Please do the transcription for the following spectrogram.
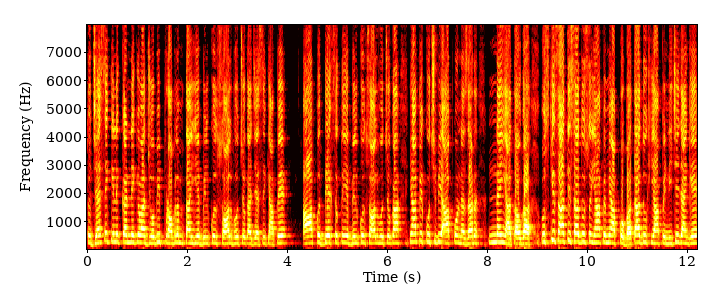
तो जैसे क्लिक करने के बाद जो भी प्रॉब्लम था यह बिल्कुल सॉल्व हो चुका है, जैसे कि यहाँ पे आप देख सकते हैं, ये बिल्कुल सॉल्व हो चुका। यहाँ पे कुछ भी आपको नज़र नहीं आता होगा। उसके साथ ही साथ दोस्तों, यहाँ पे मैं आपको बता दूँ कि यहाँ पे नीचे जाएँगे।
